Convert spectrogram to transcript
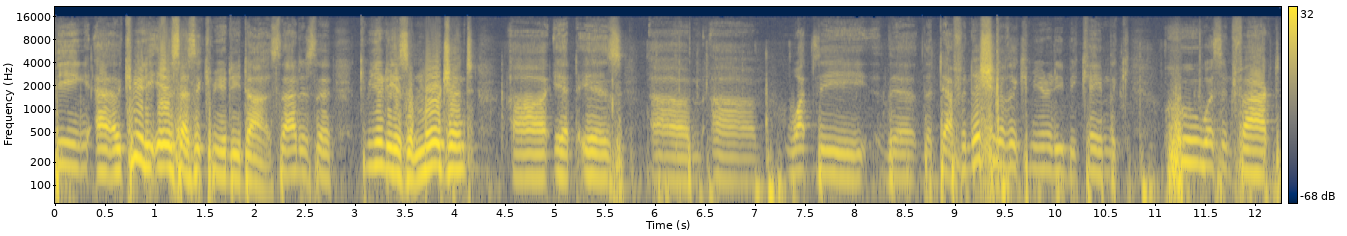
being, uh, the community is as the community does. That is, the community is emergent. Uh, it is um, uh, what the, the, the definition of the community became the, who was in fact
